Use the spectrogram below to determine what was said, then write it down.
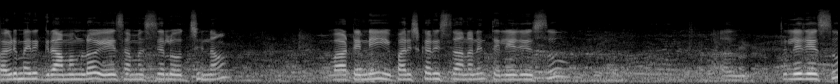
పగిడిమరి గ్రామంలో ఏ సమస్యలు వచ్చినా వాటిని పరిష్కరిస్తానని తెలియజేస్తూ తెలియజేస్తూ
